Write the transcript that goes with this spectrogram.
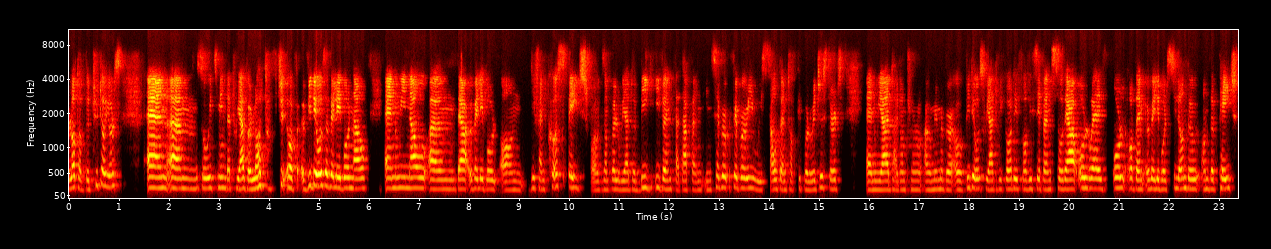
a lot of the tutorials. And um, so it means that we have a lot of, of videos available now and we now um, they are available on different course page. For example, we had a big event that happened in February with thousands of people registered. And we had, I don't know, I remember our videos we had recorded for this event. So they are always, all of them available still on the, on the page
